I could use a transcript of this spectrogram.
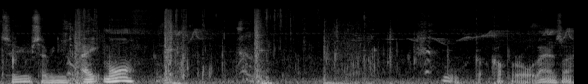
two, so we need eight more. Ooh, got copper ore there as well.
